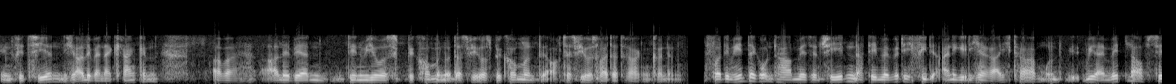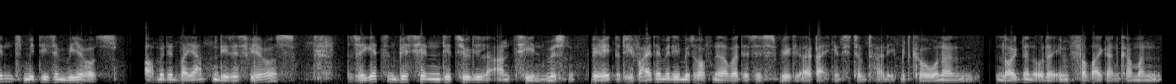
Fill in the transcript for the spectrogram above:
infizieren. Nicht alle werden erkranken, aber alle werden den Virus bekommen und das Virus bekommen und auch das Virus weitertragen können. Vor dem Hintergrund haben wir jetzt entschieden, nachdem wir wirklich viele, einige nicht erreicht haben und wieder im Wettlauf sind mit diesem Virus, auch mit den Varianten dieses Virus, dass wir jetzt ein bisschen die Zügel anziehen müssen. Wir reden natürlich weiter mit den Betroffenen, aber das ist, wir erreichen sie zum Teil nicht. Mit Corona-Leugnern oder Impfverweigern kann man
